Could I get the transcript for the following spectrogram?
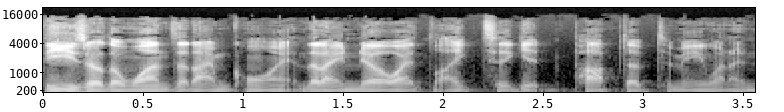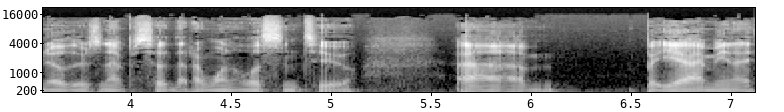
These are the ones that I'm going that I know I'd like to get popped up to me when I know there's an episode that I want to listen to. Um, but yeah, I mean, I,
